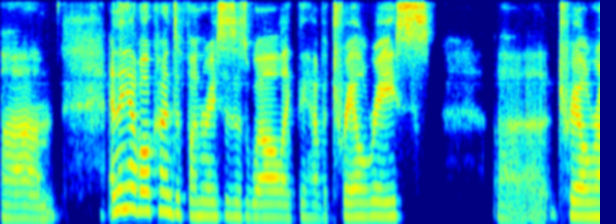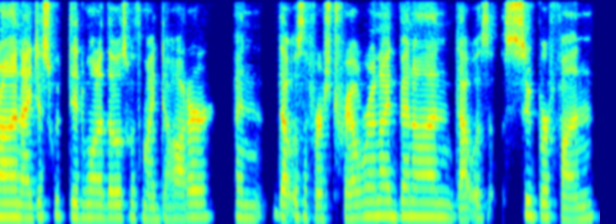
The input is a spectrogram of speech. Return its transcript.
um and they have all kinds of fun races as well like they have a trail race uh, trail run. I just did one of those with my daughter, and that was the first trail run I'd been on. That was super fun.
